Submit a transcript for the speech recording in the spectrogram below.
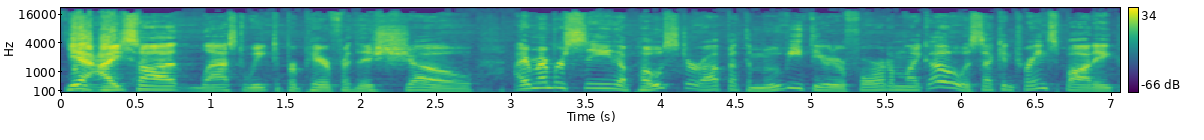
Yeah, I saw it last week to prepare for this show. I remember seeing a poster up at the movie theater for it. I'm like, oh, a second Trainspotting.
